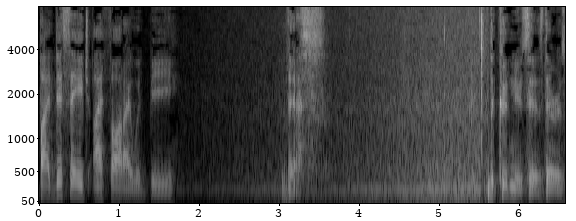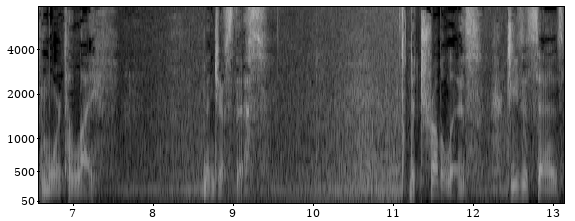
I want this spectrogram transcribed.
by this age, I thought I would be this. The good news is there is more to life than just this. Trouble is, Jesus says,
